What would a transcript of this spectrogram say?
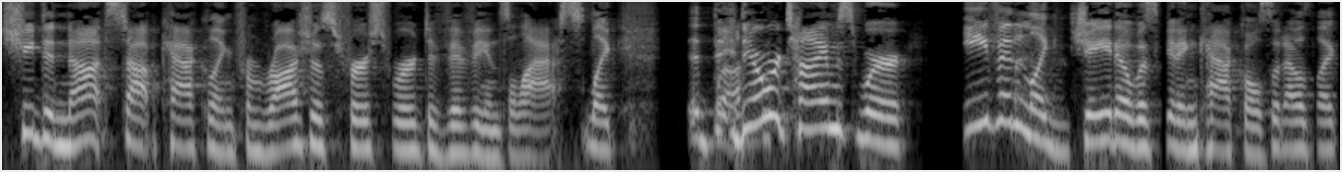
she did not stop cackling from Raja's first word to Vivienne's last. Like th- Well- there were times where even like Jada was getting cackles, and I was like,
